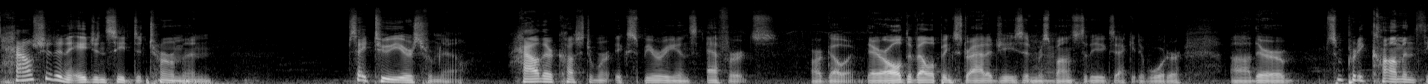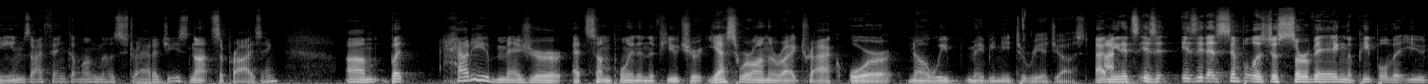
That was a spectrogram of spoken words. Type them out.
How should an agency determine, say, two years from now, how their customer experience efforts are going? They're all developing strategies in mm-hmm. response to the executive order. Uh, there are some pretty common themes, I think, among those strategies, not surprising. Um, but how do you measure at some point in the future yes we're on the right track or no we maybe need to readjust i, I mean it's is it is it as simple as just surveying the people that you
